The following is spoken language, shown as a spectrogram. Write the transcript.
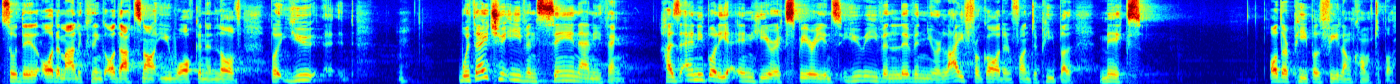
So they automatically think, oh, that's not you walking in love. But you, without you even saying anything, has anybody in here experienced you even living your life for God in front of people makes other people feel uncomfortable?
